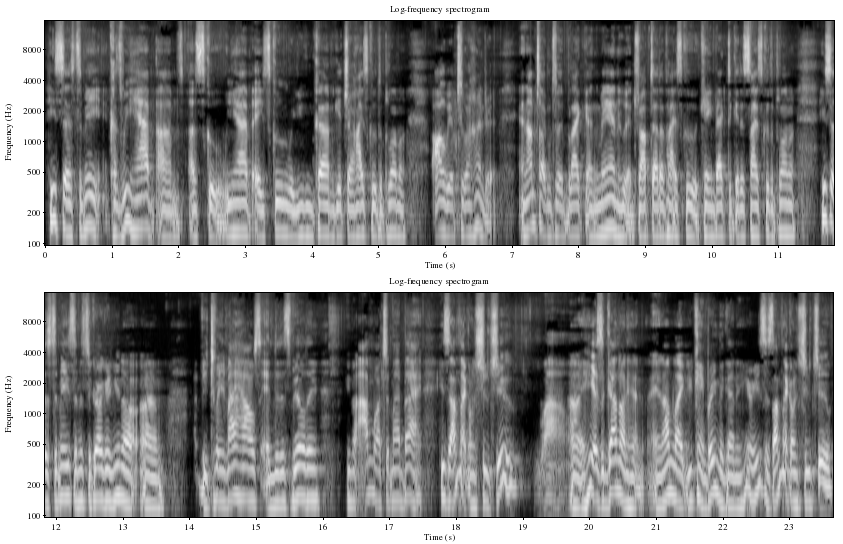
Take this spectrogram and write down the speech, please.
He says to me, because we have um, a school, we have a school where you can come get your high school diploma all the way up to 100. And I'm talking to a black young man who had dropped out of high school, came back to get his high school diploma. He says to me, he said, Mr. Gregory, you know, um, between my house and this building, you know, I'm watching my back. He said, I'm not going to shoot you. Wow. Uh, he has a gun on him. And I'm like, you can't bring the gun in here. He says, I'm not going to shoot you.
